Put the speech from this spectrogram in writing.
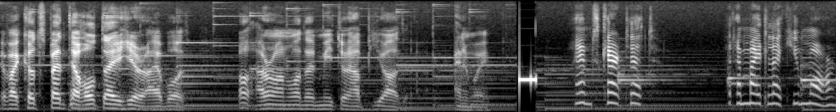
if I could spend the whole day here, I would. Well, everyone wanted me to help you out. Anyway. I'm scared that, that I might like you more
